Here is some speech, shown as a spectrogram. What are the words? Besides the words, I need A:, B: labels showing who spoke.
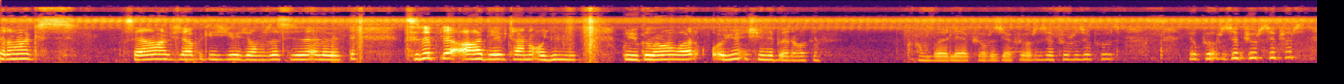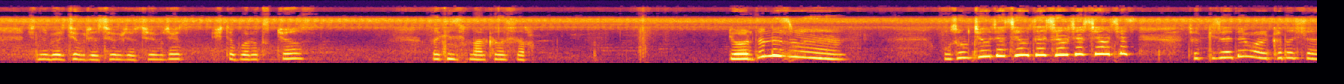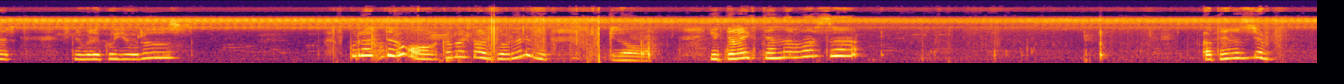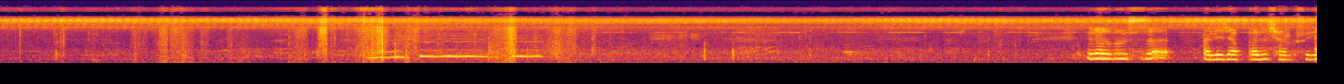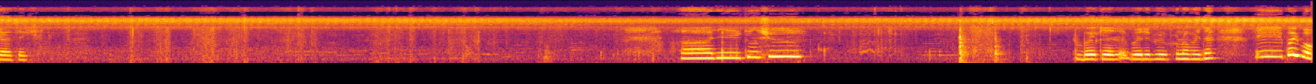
A: Selam arkadaşlar. Selam arkadaşlar. Bir kişi videomuzda sizlerle birlikte Triple A diye bir tane oyun uygulama var. Oyun şimdi böyle bakın. Bakın böyle yapıyoruz, yapıyoruz, yapıyoruz, yapıyoruz. Yapıyoruz, yapıyoruz, yapıyoruz. Şimdi böyle çevireceğiz, çevireceğiz, çevireceğiz. İşte böyle tutacağız. Bakın şimdi arkadaşlar. Gördünüz mü? O zaman çevireceğiz, çevireceğiz, çevireceğiz, çevireceğiz. Çok güzel değil mi arkadaşlar? Şimdi buraya koyuyoruz. Arkadaşlar gördünüz mü? Çok güzel oldu. Yüklemek isteyenler varsa Atenizciğim. Birazdan size Ali Cabbar'ın şarkısı gelecek. Hadi görüşürüz. Böyle, böyle bir uygulamayla. Ee, bay bay.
